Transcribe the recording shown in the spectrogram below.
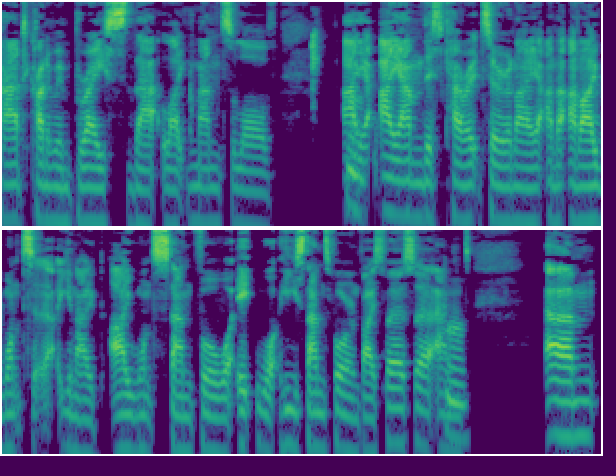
had kind of embraced that like mantle of I I am this character and I and, and I want to you know I want to stand for what it what he stands for and vice versa and um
